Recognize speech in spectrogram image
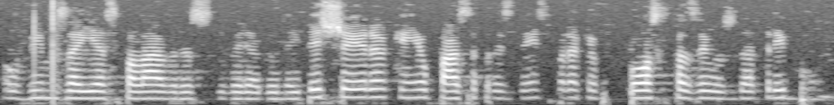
Ouvimos aí as palavras do vereador Ney Teixeira, quem eu passo a presidência para que eu possa fazer uso da tribuna.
